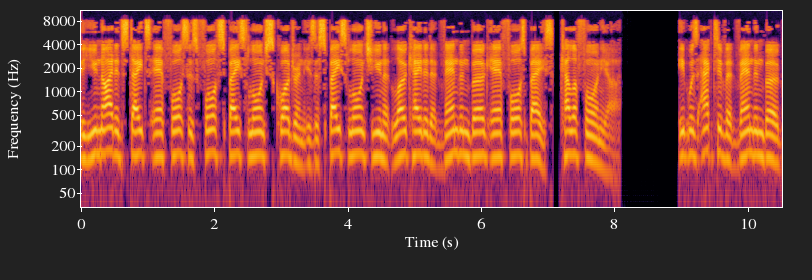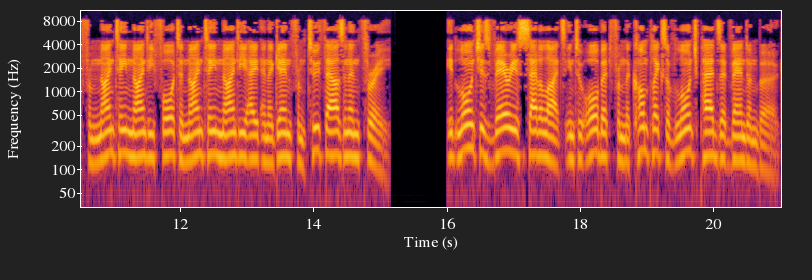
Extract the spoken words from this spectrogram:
The United States Air Force's 4th Space Launch Squadron is a space launch unit located at Vandenberg Air Force Base, California. It was active at Vandenberg from 1994 to 1998 and again from 2003. It launches various satellites into orbit from the complex of launch pads at Vandenberg.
